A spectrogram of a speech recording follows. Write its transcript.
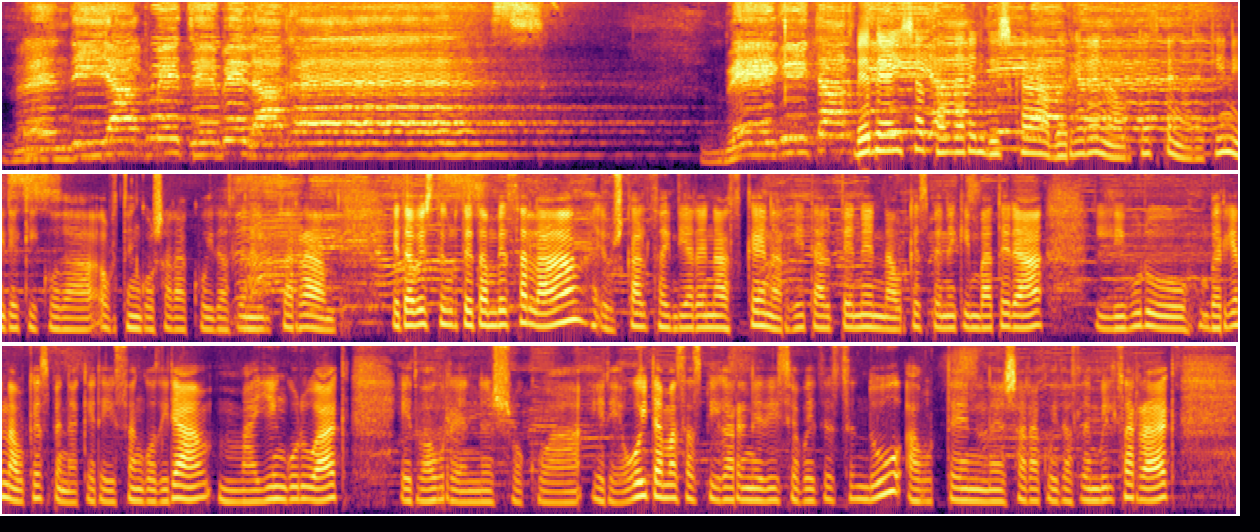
Mendiak bete belarrez Bebe Aixa taldaren diska berriaren aurkezpenarekin irekiko da aurtengo sarako idazlen hiltzarra. Eta beste urtetan bezala, Euskal Zaindiaren azken argitalpenen aurkezpenekin batera, liburu berrien aurkezpenak ere izango dira, maien guruak edo aurren sokoa ere. Oita mazazpigarren edizio betetzen du, aurten sarako idazlen biltzarrak,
